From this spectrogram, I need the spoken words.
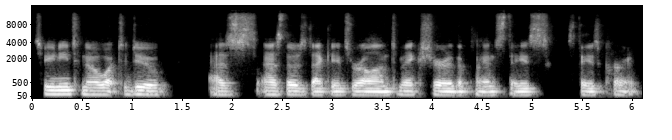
So you need to know what to do as as those decades roll on to make sure the plan stays stays current.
